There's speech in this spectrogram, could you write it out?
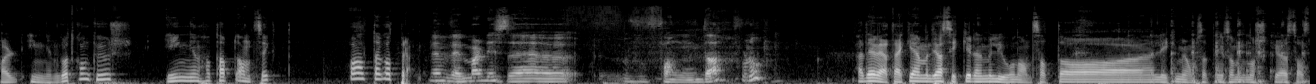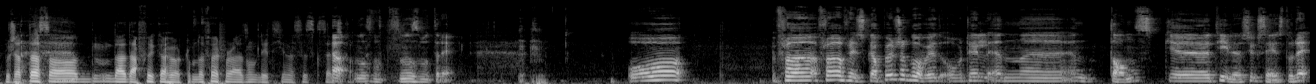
har ingen gått konkurs, ingen har tapt ansikt, og alt har gått bra. Men hvem er disse Fangda for noe? Ja, det vet jeg ikke, men de har sikkert en million ansatte og like mye omsetning som det norske statsbudsjettet. Så det er derfor vi ikke har hørt om det før, for det er et sånt lite kinesisk Ja, selskap. noe smått, noe småtteri. Og fra, fra flyselskaper så går vi over til en, eh, en dansk eh, tidligere suksesshistorie.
